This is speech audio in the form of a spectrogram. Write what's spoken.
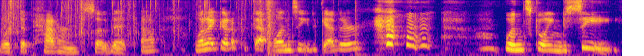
with the pattern so that uh, when I go to put that onesie together, one's going to see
